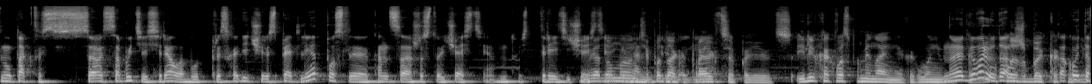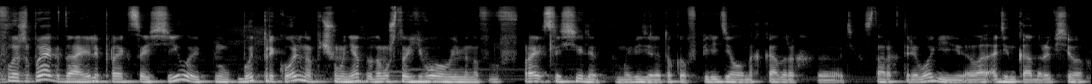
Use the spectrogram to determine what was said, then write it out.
ну, так-то события сериала будут происходить через пять лет после конца шестой части, ну, то есть третьей части. Я думаю, типа, да, как проекция появится. Или как воспоминание какого-нибудь. Ну, я говорю, да, флешбэк какой-то флешбэк флешбэк, да, или проекция силы, ну, будет прикольно, почему нет? Потому что его именно в, в проекции силы мы видели только в переделанных кадрах э, этих старых трилогий, один кадр и все.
